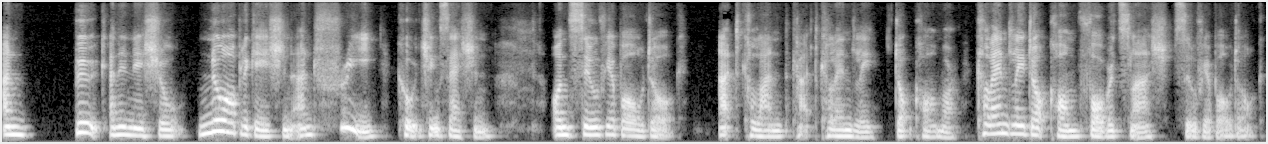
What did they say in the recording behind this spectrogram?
and book an initial, no obligation and free coaching session on Sylvia Baldock at, calendly.com or calendly.com forward slash Sylvia Baldock.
